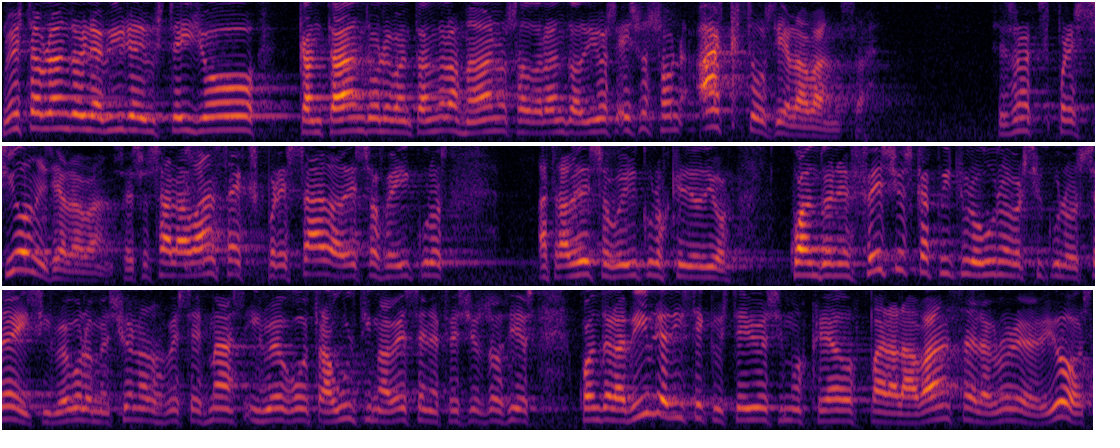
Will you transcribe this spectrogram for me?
No está hablando de la Biblia de usted y yo cantando, levantando las manos, adorando a Dios. Esos son actos de alabanza. Esas son expresiones de alabanza. Eso es alabanza expresada de esos vehículos a través de esos vehículos que dio Dios. Cuando en Efesios capítulo 1, versículo 6, y luego lo menciona dos veces más, y luego otra última vez en Efesios 2.10, cuando la Biblia dice que usted y yo somos creados para la alabanza de la gloria de Dios,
